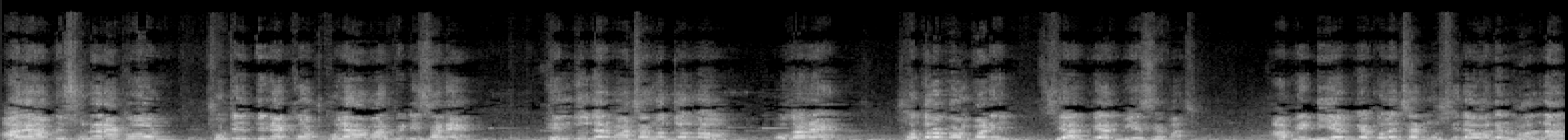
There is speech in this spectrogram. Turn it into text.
আরে, আপনি শুনে রাখুন, ছুটির দিনে কোর্ট খুলে আমার পিটিশনে হিন্দুদের বাঁচানোর জন্য ওখানে সতেরো কোম্পানি সিআরপি আর বিএসএফ আছে। আপনি ডিএম কে বলেছেন মুর্শিদাবাদের মালদার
